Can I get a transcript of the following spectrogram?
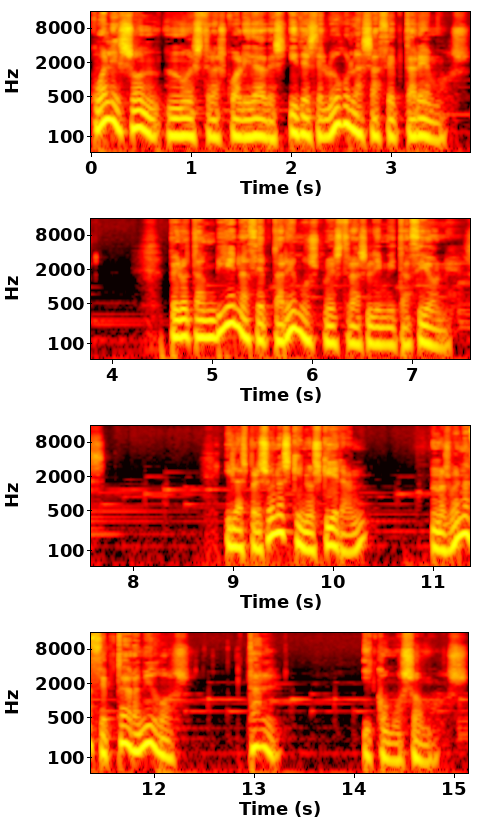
cuáles son nuestras cualidades y desde luego las aceptaremos, pero también aceptaremos nuestras limitaciones. Y las personas que nos quieran nos van a aceptar, amigos, tal y como somos.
